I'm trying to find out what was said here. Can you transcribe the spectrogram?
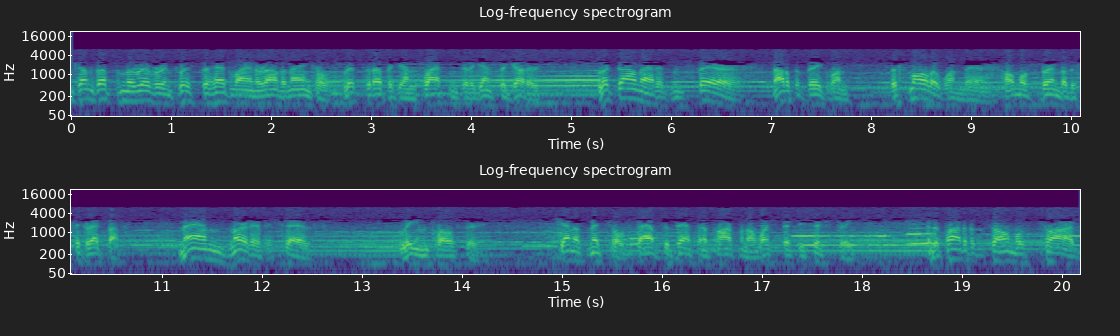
Comes up from the river and twists the headline around an ankle, lifts it up again, flattens it against the gutter. Look down at it and stare. Not at the big one, the smaller one there, almost burned by the cigarette butt. Man murdered, it says. Lean closer. Kenneth Mitchell stabbed to death in an apartment on West 56th Street. And a part of it is almost charred.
